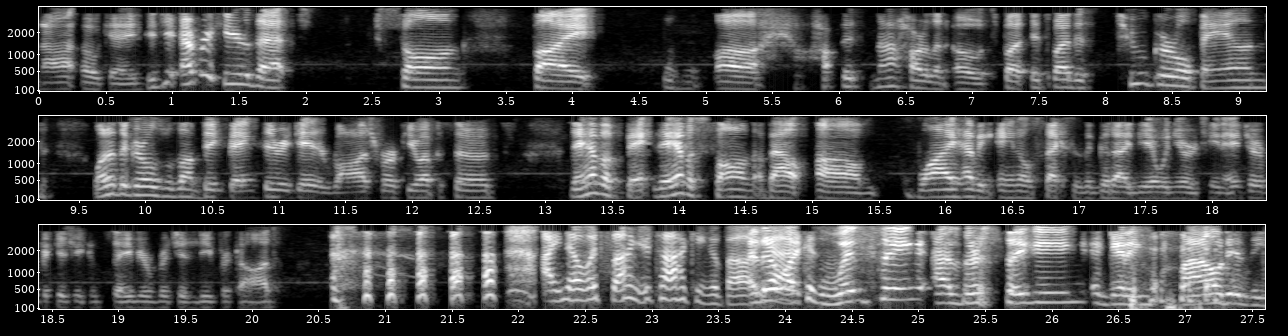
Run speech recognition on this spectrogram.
not okay. Did you ever hear that song by uh not Hall and Oates, but it's by this two girl band. One of the girls was on Big Bang Theory, dated Raj for a few episodes. They have a ba- they have a song about um why having anal sex is a good idea when you're a teenager because you can save your virginity for God. I know what song you're talking about. And they're yeah, like cause... wincing as they're singing and getting plowed in the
